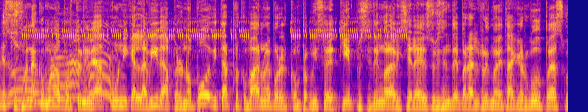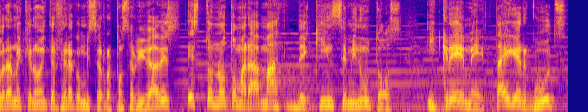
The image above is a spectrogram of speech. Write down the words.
Esto suena como una oportunidad única en la vida, pero no puedo evitar preocuparme por el compromiso de tiempo. Si tengo la visibilidad suficiente para el ritmo de Tiger Woods, ¿puedo asegurarme que no interfiera con mis responsabilidades? Esto no tomará más de 15 minutos. Y créeme, Tiger Woods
